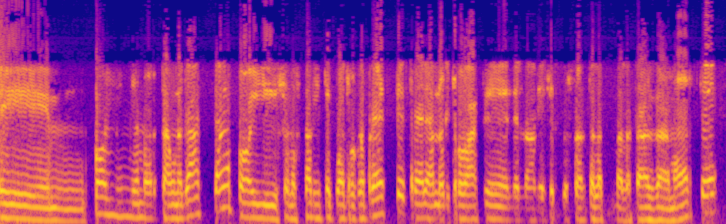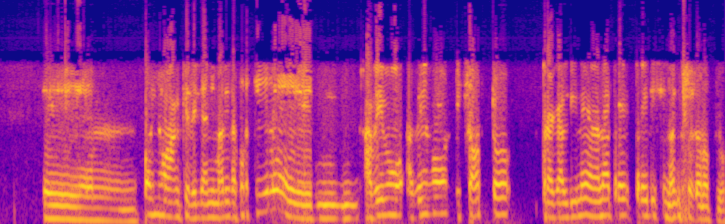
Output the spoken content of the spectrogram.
e, mm, poi mi è morta una gatta, poi sono sparite quattro caprette, tre le hanno ritrovate nell'area circostante alla, alla casa morte. E, mm, poi ho anche degli animali da cortile e, mh, mm, avevo, avevo, 18 tra galline e anatre, 13 non ci sono più,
